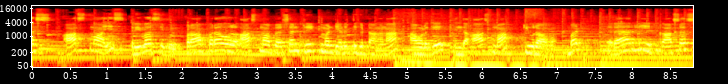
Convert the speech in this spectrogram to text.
yes asthma is reversible ப்ராப்பராக ஒரு ஆஸ்மா பேஷண்ட் ட்ரீட்மெண்ட் எடுத்துக்கிட்டாங்கன்னா அவங்களுக்கு இந்த ஆஸ்மா க்யூர் ஆகும். But rarely it causes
